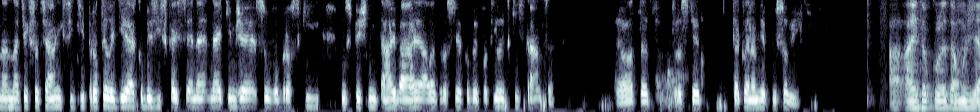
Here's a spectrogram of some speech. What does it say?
na, na těch sociálních sítích pro ty lidi, jakoby získají si ne, ne tím, že jsou obrovský, úspěšný, tahaj váhy, ale prostě jakoby po té lidské stránce. Jo, to prostě takhle na mě působí. A, a je to kvůli tomu, že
